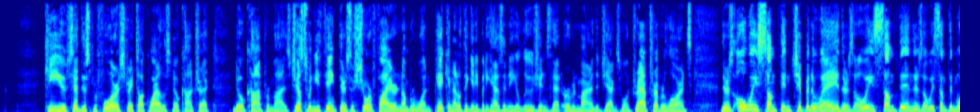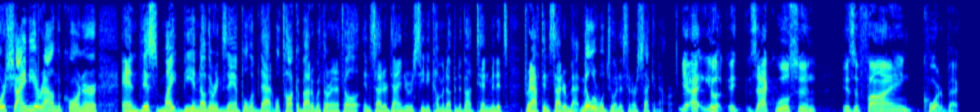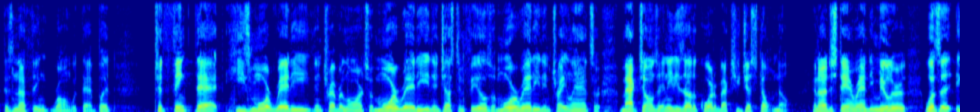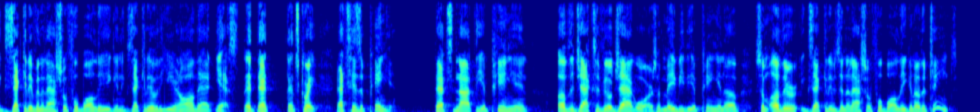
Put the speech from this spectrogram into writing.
Key, you've said this before straight talk wireless, no contract, no compromise. Just when you think there's a surefire number one pick, and I don't think anybody has any illusions that Urban Meyer and the Jags won't draft Trevor Lawrence, there's always something chipping away. There's always something. There's always something more shiny around the corner. And this might be another example of that. We'll talk about it with our NFL insider, Dianna Russini, coming up in about 10 minutes. Draft insider Matt Miller will join us in our second hour. Yeah, you look, Zach Wilson is a fine quarterback. There's nothing wrong with that. But to think that he's more ready than Trevor Lawrence or more ready than Justin Fields or more ready than Trey Lance or Mac Jones or any of these other quarterbacks, you just don't know. And I understand Randy Mueller was an executive in the National Football League and executive of the year and all that. Yes, that, that that's great. That's his opinion. That's not the opinion of the Jacksonville Jaguars or maybe the opinion of some other executives in the National Football League and other teams.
